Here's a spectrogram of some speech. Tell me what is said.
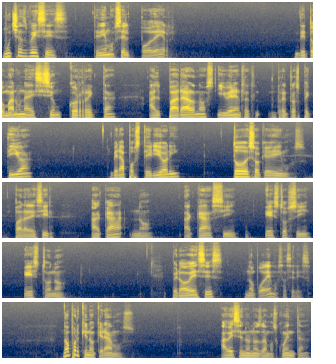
Muchas veces tenemos el poder de tomar una decisión correcta al pararnos y ver en retrospectiva, ver a posteriori todo eso que vimos, para decir, acá no, acá sí, esto sí, esto no. Pero a veces no podemos hacer eso. No porque no queramos. A veces no nos damos cuenta.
